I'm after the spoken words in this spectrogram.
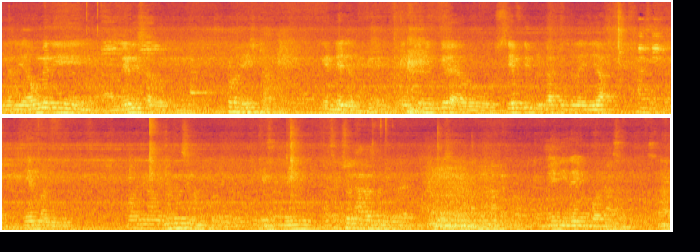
ಈಗ ಯಾವ ಮೆನಿ ಲೇಡೀಸ್ ಅವರು ಎಂಟೇ ಜನ. ಎಂಟೇ ಅವರು ಸೇಫ್ಟಿ ಪ್ರಿಕಾಷನ್ಸ್ ಎಲ್ಲ ಇದೆಯಾ? ಏನು ಮಾಡಿದ್ವಿ ಮೇನ್ ಇದೇ ಇಂಪಾರ್ಟೆನ್ಸ್ ಹಾಂ.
